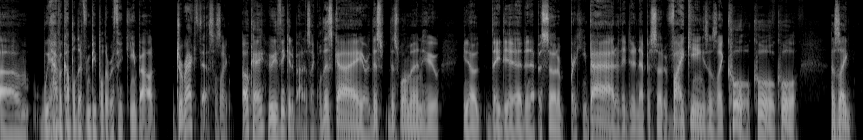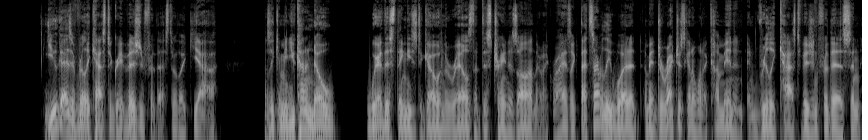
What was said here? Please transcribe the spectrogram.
Um, we have a couple different people that we're thinking about direct this. I was like, "Okay, who are you thinking about?" It's like, "Well, this guy or this this woman who." You know, they did an episode of Breaking Bad or they did an episode of Vikings. I was like, cool, cool, cool. I was like, you guys have really cast a great vision for this. They're like, yeah. I was like, I mean, you kind of know where this thing needs to go and the rails that this train is on. They're like, right. It's like, that's not really what, a, I mean, a director's going to want to come in and, and really cast vision for this. And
